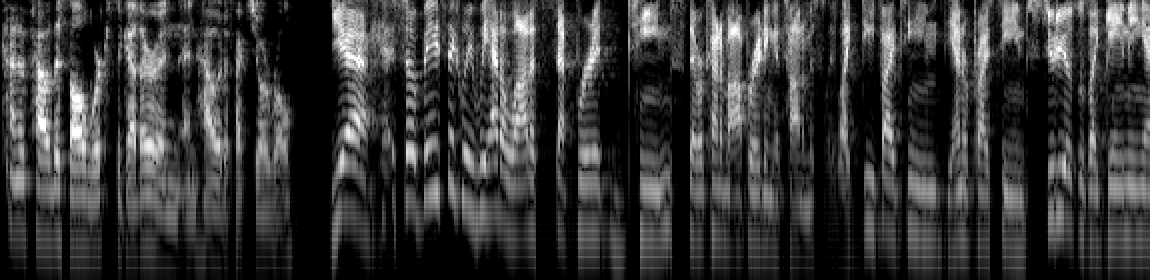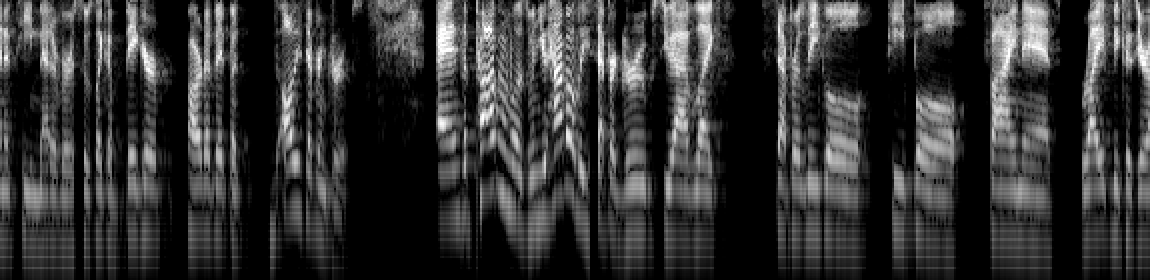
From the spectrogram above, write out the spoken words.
kind of how this all works together and, and how it affects your role? Yeah. So basically, we had a lot of separate teams that were kind of operating autonomously, like DeFi team, the enterprise team. Studios was like gaming, NFT, metaverse. So it was like a bigger part of it, but all these different groups. And the problem was when you have all these separate groups, you have like separate legal people, finance, right? Because you're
